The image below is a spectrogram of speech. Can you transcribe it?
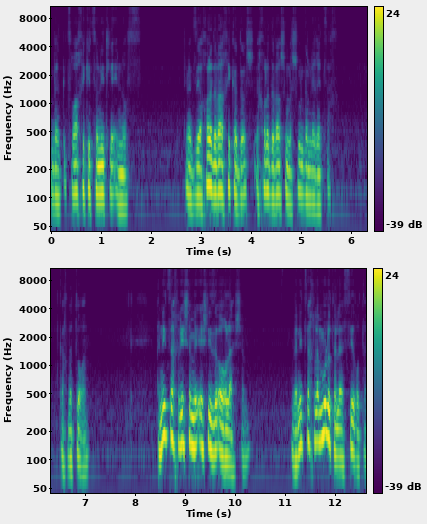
בצורה הכי קיצונית, לאנוס. זאת אומרת, זה יכול הדבר הכי קדוש, יכול הדבר שהוא משול גם לרצח. כך בתורה. אני צריך, יש, שם, יש לי איזה עורלה שם, ואני צריך למול אותה, להסיר אותה.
